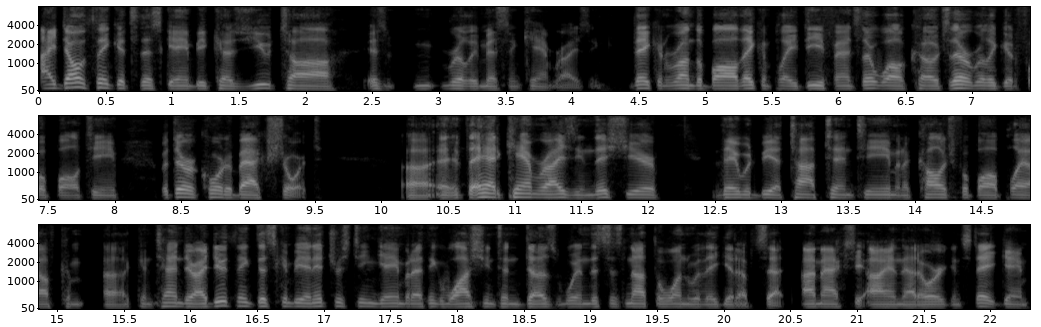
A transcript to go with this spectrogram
I don't think it's this game because Utah is really missing Cam Rising. They can run the ball, they can play defense, they're well coached, they're a really good football team, but they're a quarterback short. Uh, if they had Cam Rising this year, they would be a top 10 team and a college football playoff com- uh, contender. I do think this can be an interesting game, but I think Washington does win. This is not the one where they get upset. I'm actually eyeing that Oregon State game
